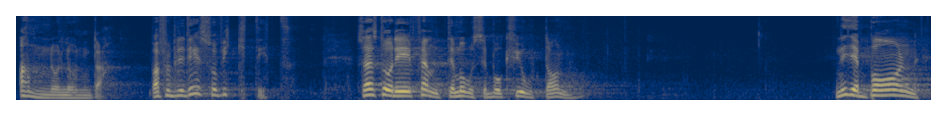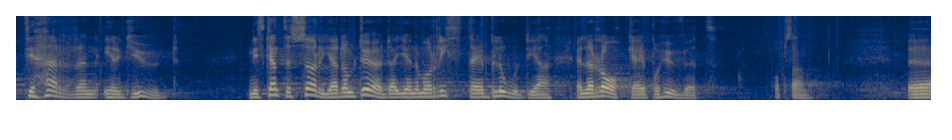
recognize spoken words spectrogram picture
annorlunda? Varför blir det så viktigt? Så här står det i femte Mosebok 14. Ni är barn till Herren, er Gud. Ni ska inte sörja de döda genom att rista er blodiga eller raka er på huvudet. Hoppsan. Eh.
